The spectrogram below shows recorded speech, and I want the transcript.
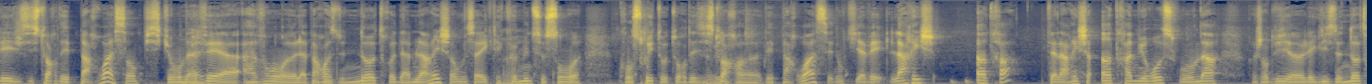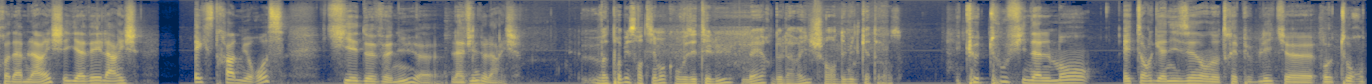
les histoires des paroisses, hein, puisqu'on avait euh, avant euh, la paroisse de Notre-Dame-la-Riche. Hein, vous savez que les communes se sont euh, construites autour des ah histoires des paroisses, et donc il y avait la riche intra c'était la riche intramuros où on a aujourd'hui euh, l'église de Notre-Dame la Riche et il y avait la riche extramuros qui est devenue euh, la ville de la Riche. Votre premier sentiment quand vous êtes élu maire de la Riche en 2014 Que tout finalement est organisé dans notre République euh, autour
